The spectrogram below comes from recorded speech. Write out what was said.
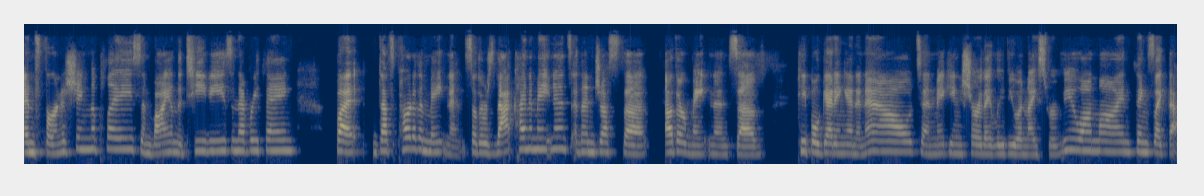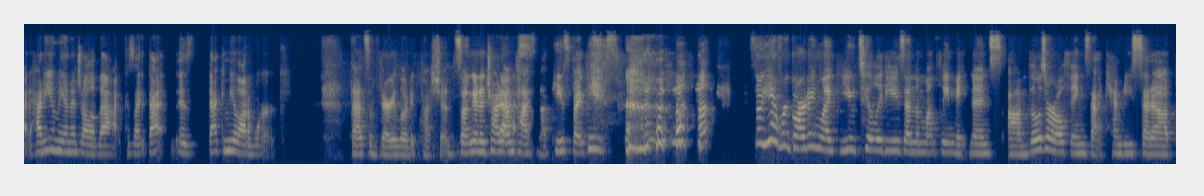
and furnishing the place and buying the TVs and everything, but that's part of the maintenance. So there's that kind of maintenance and then just the other maintenance of people getting in and out and making sure they leave you a nice review online, things like that. How do you manage all of that? Cuz that is that can be a lot of work. That's a very loaded question. So I'm going to try yes. to unpack that piece by piece. so yeah, regarding like utilities and the monthly maintenance, um, those are all things that can be set up.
